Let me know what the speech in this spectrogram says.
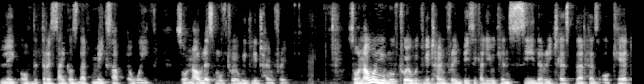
leg of the three cycles that makes up a wave. So now let's move to a weekly time frame. So now when you move to a weekly time frame, basically you can see the retest that has occurred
